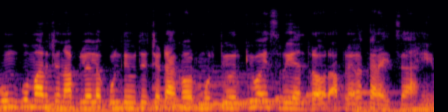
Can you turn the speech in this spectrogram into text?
कुंकुमार्चन आपल्याला कुलदेवतेच्या टाकावर मूर्तीवर किंवा श्रीयंत्रावर आपल्याला करायचं आहे.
